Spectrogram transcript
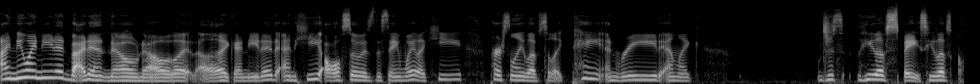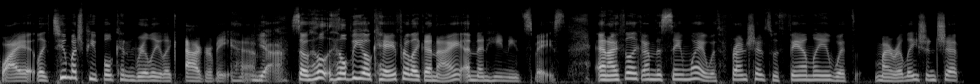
I knew I needed, but I didn't know no like, like I needed. And he also is the same way. Like he personally loves to like paint and read and like just he loves space. He loves quiet. Like too much people can really like aggravate him. Yeah. So he'll he'll be okay for like a night and then he needs space. And I feel like I'm the same way with friendships, with family, with my relationship,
